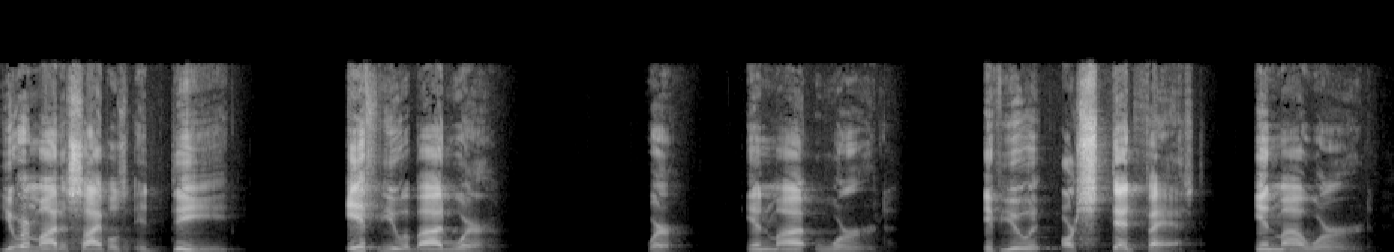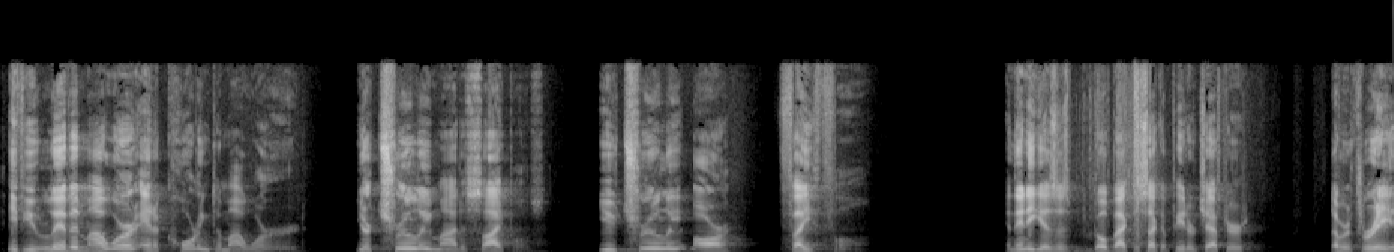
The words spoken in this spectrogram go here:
You are my disciples indeed if you abide where? Where? In my word. If you are steadfast in my word, if you live in my word and according to my word, you're truly my disciples. You truly are faithful. And then he gives us, go back to 2 Peter chapter number 3,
